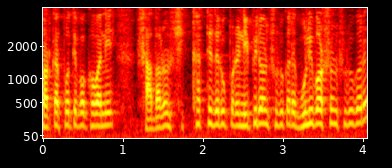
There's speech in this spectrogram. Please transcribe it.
সরকার প্রতিপক্ষ বানিয়ে সাধারণ শিক্ষার্থীদের উপরে নিপীড়ন শুরু করে, গুলিবর্ষণ শুরু করে,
